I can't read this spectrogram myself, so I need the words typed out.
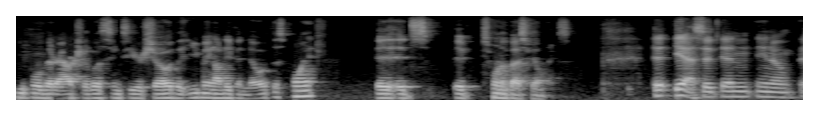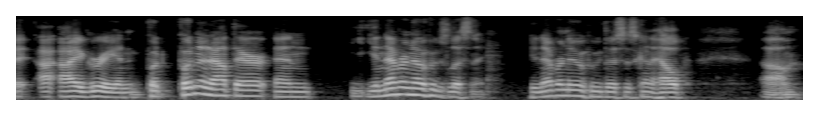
people that are actually listening to your show that you may not even know at this point, it, it's it's one of the best feelings. It, yes, it, and you know, it, I, I agree. And put putting it out there, and you never know who's listening. You never know who this is going to help. Um,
